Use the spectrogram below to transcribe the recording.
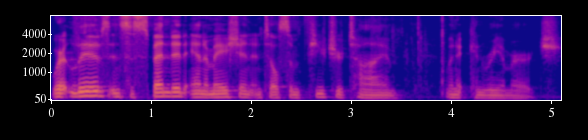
where it lives in suspended animation until some future time when it can reemerge.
